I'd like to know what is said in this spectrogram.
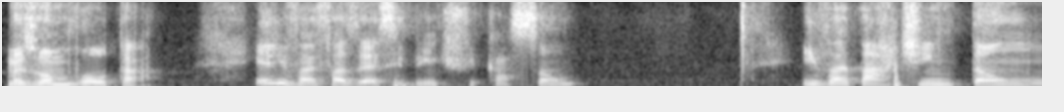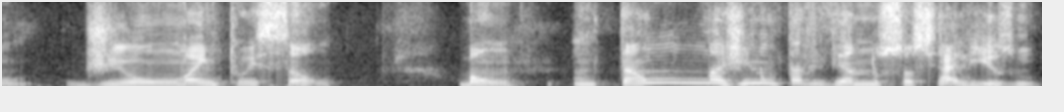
Mas vamos voltar. Ele vai fazer essa identificação e vai partir então de uma intuição. Bom, então a gente não está vivendo no socialismo.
